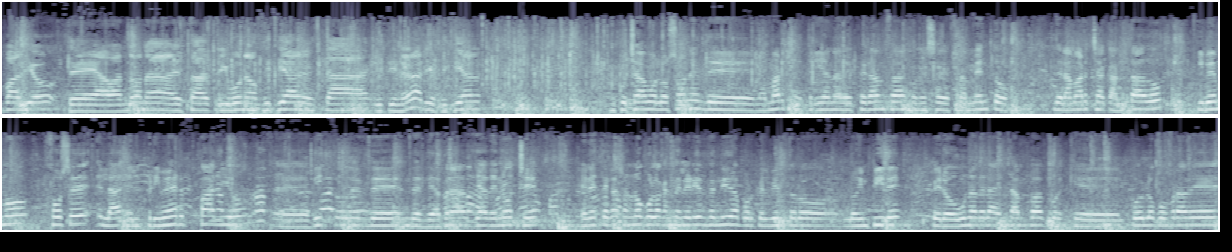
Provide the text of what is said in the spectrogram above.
Palio que abandona esta tribuna oficial, esta itinerario oficial. Escuchábamos los sones de la marcha Triana de Esperanza con ese fragmento de la marcha cantado y vemos, José, el primer palio eh, visto desde, desde atrás ya de noche, en este caso no con la candelería encendida porque el viento lo, lo impide, pero una de las estampas pues que el pueblo cofrade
